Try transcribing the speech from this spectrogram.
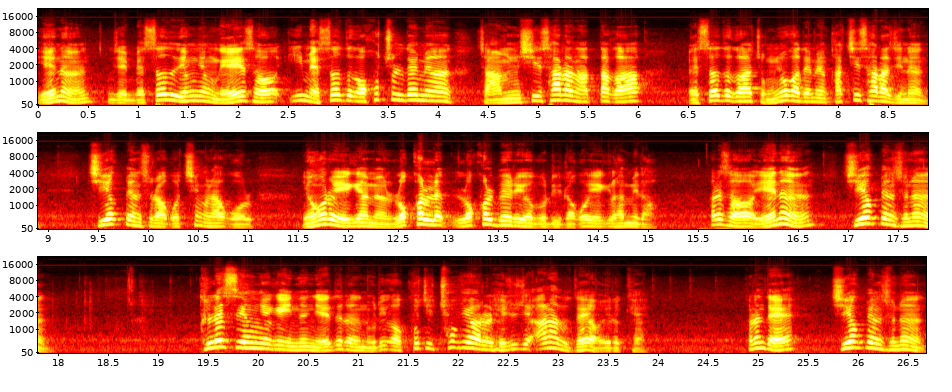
얘는 이제 메서드 영역 내에서 이 메서드가 호출되면 잠시 살아났다가 메서드가 종료가 되면 같이 사라지는 지역 변수라고 칭을 하고 영어로 얘기하면 로컬 로컬 베리어블이라고 얘기를 합니다. 그래서 얘는 지역 변수는 클래스 영역에 있는 얘들은 우리가 굳이 초기화를 해주지 않아도 돼요. 이렇게. 그런데 지역 변수는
